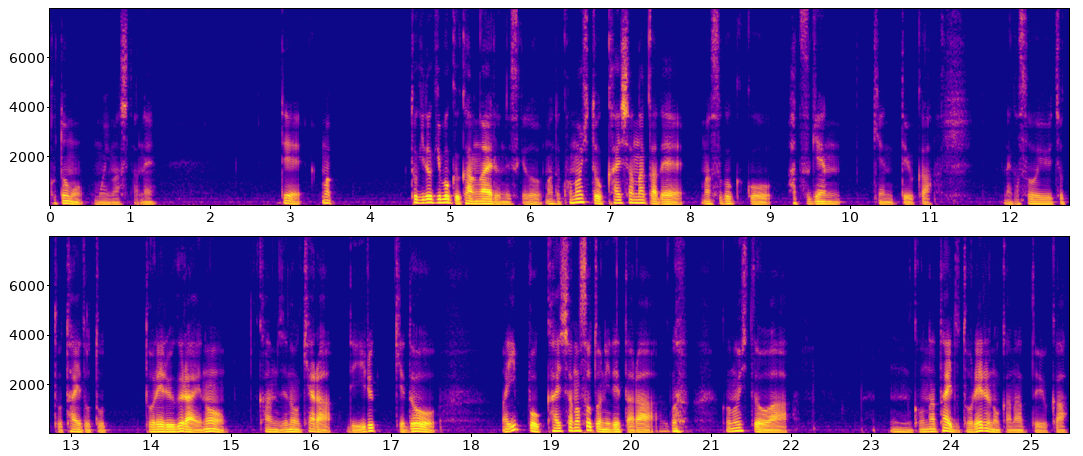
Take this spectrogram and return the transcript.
ことも思いましたね。でまあ時々僕考えるんですけどまだこの人会社の中で、まあ、すごくこう発言権っていうかなんかそういうちょっと態度と取れるぐらいの感じのキャラでいるけど、まあ、一歩会社の外に出たら この人は、うん、こんな態度取れるのかなというか、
